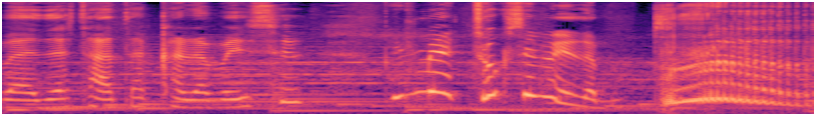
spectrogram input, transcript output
ben de tahta karabayısın. Bilmek çok severim. Brrr.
